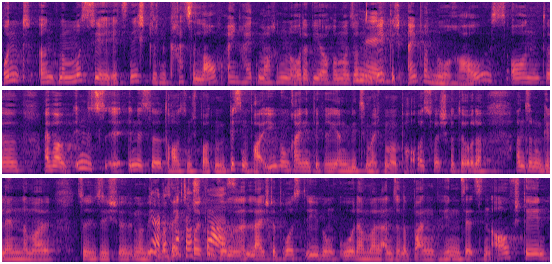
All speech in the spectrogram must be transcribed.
Und, und man muss ja jetzt nicht so eine krasse Laufeinheit machen oder wie auch immer, sondern Nee. wirklich einfach nur raus und äh, einfach in das, in das äh, draußen Sport ein bisschen ein paar Übungen rein integrieren, wie zum Beispiel mal ein paar Ausfallschritte oder an so einem Geländer mal so sich äh, immer wieder Ja, mal wegdrücken, so leichte Brustübung oder mal an so eine Bank hinsetzen, aufstehen.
